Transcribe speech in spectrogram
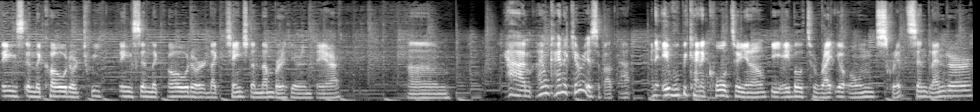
things in the code or tweaked things in the code or like changed a number here and there. Um, yeah, I'm I'm kind of curious about that, and it would be kind of cool to you know be able to write your own scripts in Blender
